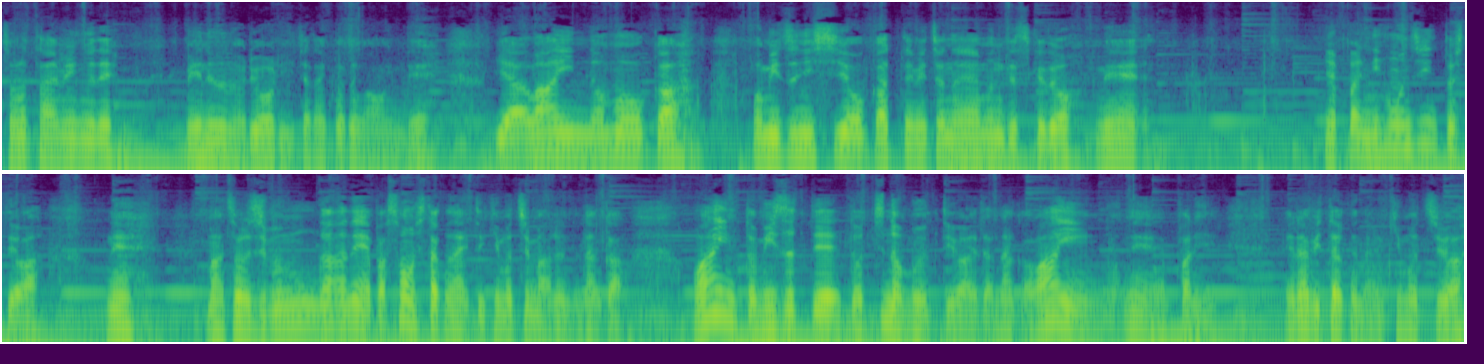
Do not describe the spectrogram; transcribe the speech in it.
そのタイミングでメヌーの料理いただくことが多いんでいやワイン飲もうかお水にしようかってめっちゃ悩むんですけどね。やっぱり日本人としてはね。まあ、それ自分がねやっぱ損したくないという気持ちもあるんでなんかワインと水ってどっち飲むって言われたらなんかワインをねやっぱり選びたくなる気持ちは、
